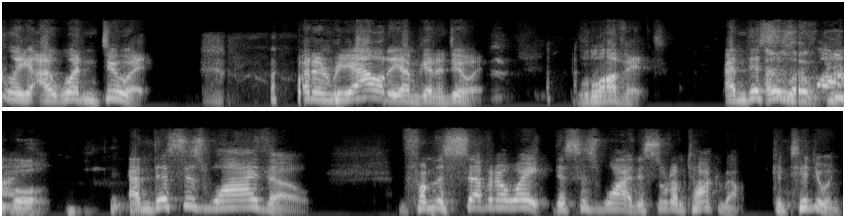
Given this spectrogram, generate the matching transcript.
Theoretically, I wouldn't do it, but in reality, I'm going to do it. Love it. And this I is love why. people. And this is why, though, from the 708, this is why. This is what I'm talking about. Continuing,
